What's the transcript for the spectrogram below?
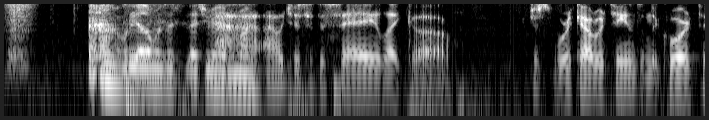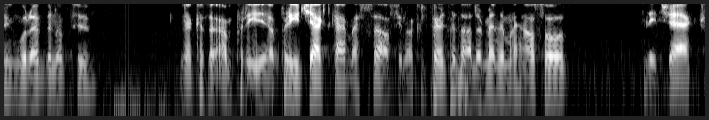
what are the other ones that, that you have in mind? Uh, I would just have to say, like, uh, just workout routines and the quarantine, what I've been up to. You know, because I'm pretty, I'm pretty jacked guy myself. You know, compared to the other men in my household, pretty jacked.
